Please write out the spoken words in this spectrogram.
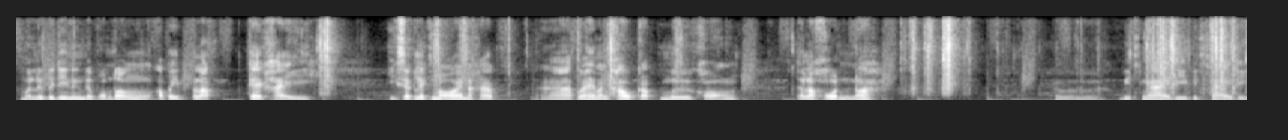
เหมือนลื่นไปนิดนึงเดี๋ยวผมต้องเอาไปปรับแก้ไขอีกสักเล็กน้อยนะครับอ่าเพื่อให้มันเข้ากับมือของแต่ละคนเนาะเออบิดง่ายดีบิดง่ายดี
